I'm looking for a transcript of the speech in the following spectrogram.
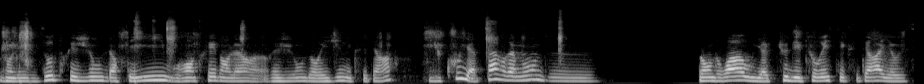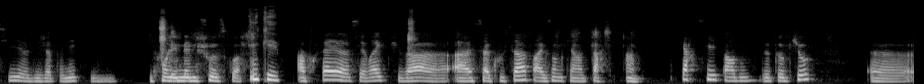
dans les autres régions de leur pays ou rentrer dans leur région d'origine, etc. Du coup, il n'y a pas vraiment de d'endroits où il y a que des touristes, etc. Il y a aussi des Japonais qui, qui font les mêmes choses, quoi. Ok. Après, euh, c'est vrai que tu vas euh, à Asakusa, par exemple, qui est un, un quartier pardon, de Tokyo. Euh,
